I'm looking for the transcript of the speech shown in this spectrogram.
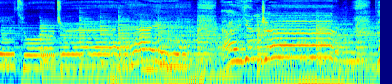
是错觉。爱沿着怕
